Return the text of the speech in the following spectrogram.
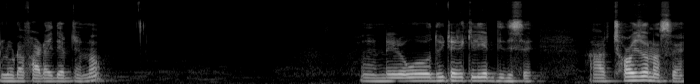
গ্লোটা ফাটাই দেওয়ার জন্য। ও দুইটারে ক্লিয়ার দিয়ে দিছে। আর ছয়জন আছে।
